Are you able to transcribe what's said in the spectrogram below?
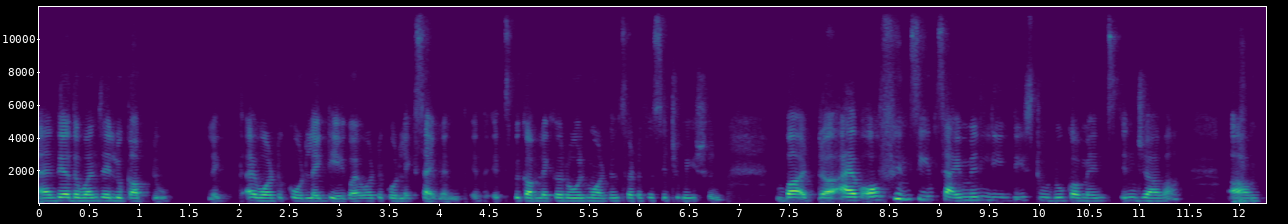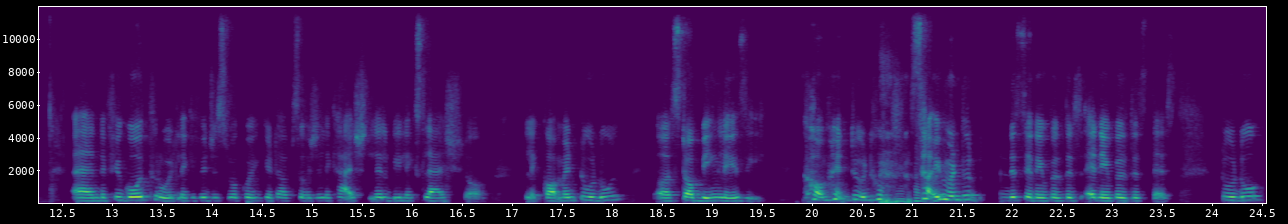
and they're the ones i look up to like I want to code like Diego, I want to code like Simon. It, it's become like a role model sort of a situation. But uh, I've often seen Simon leave these to-do comments in Java. Um, and if you go through it, like if you just do a quick GitHub search, like hash, it'll be like slash, uh, like comment to do, uh, stop being lazy. Comment to do Simon to disenable this, enable this test. To do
